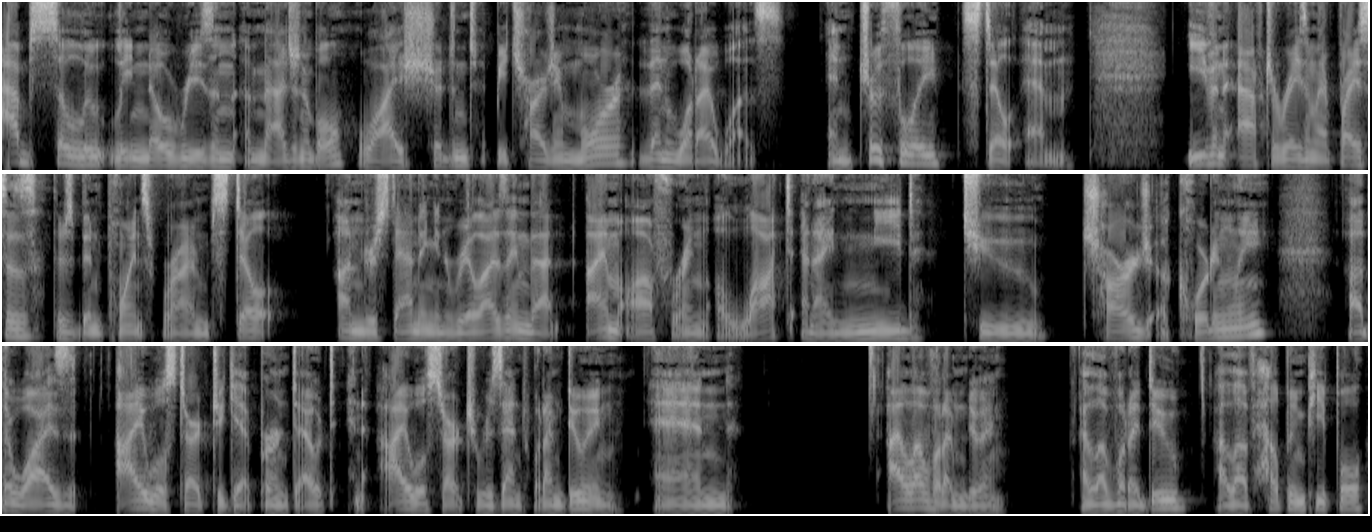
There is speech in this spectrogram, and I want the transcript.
absolutely no reason imaginable why I shouldn't be charging more than what I was, and truthfully, still am even after raising my prices, there's been points where I'm still understanding and realizing that I'm offering a lot and I need to charge accordingly. Otherwise, I will start to get burnt out and I will start to resent what I'm doing. And I love what I'm doing. I love what I do. I love helping people,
